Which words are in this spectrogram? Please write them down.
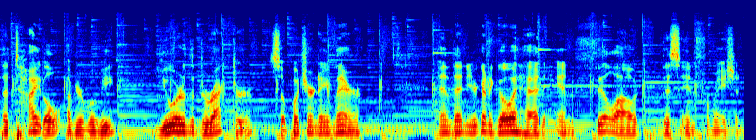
the title of your movie. You are the director, so put your name there. And then you're going to go ahead and fill out this information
